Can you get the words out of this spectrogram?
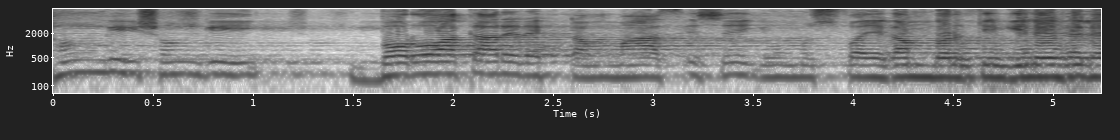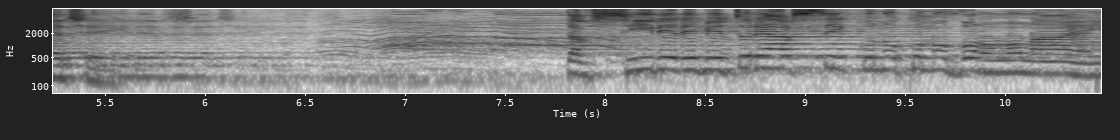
সঙ্গে সঙ্গে বড় আকারের একটা মাছ এসে ইউনুস পয়গম্বরকে গিলে ফেলেছে। তাফসীরের ভিতরে আসছে, কোন কোন বর্ণনায়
